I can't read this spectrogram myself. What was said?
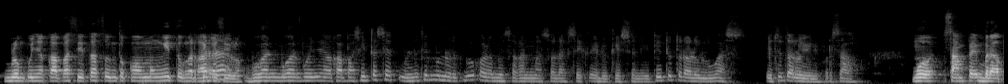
belum punya kapasitas untuk ngomong itu ngerti karena gak sih lo? bukan bukan punya kapasitas ya. Mungkin menurut gua kalau misalkan masalah sex education itu itu terlalu luas. Itu terlalu universal mau sampai berapa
